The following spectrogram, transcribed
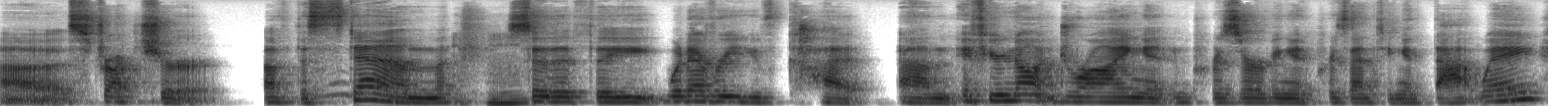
uh, structure of the stem Mhm. so that the whatever you've cut um, if you're not drying it and preserving it presenting it that way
